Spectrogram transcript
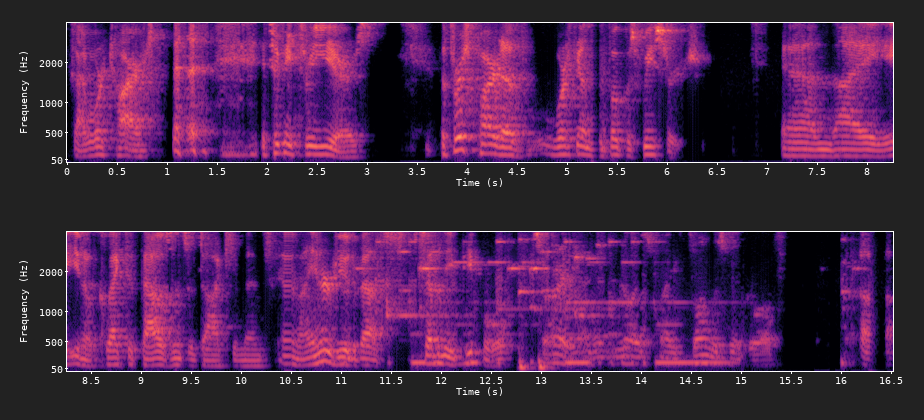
because I worked hard. it took me three years. The first part of working on the book was research. And I, you know, collected thousands of documents and I interviewed about 70 people. Sorry, I didn't realize my phone was going to go off. Uh,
